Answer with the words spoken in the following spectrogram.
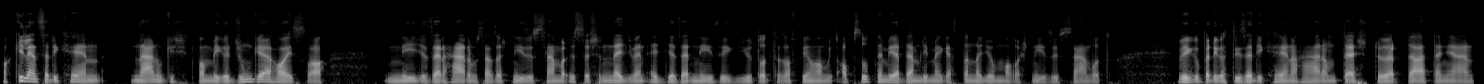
A kilencedik helyen nálunk is itt van még a dzsungelhajsza, 4300-as nézőszámmal összesen 41 ezer nézőig jutott ez a film, ami abszolút nem érdemli meg ezt a nagyon magas nézőszámot. Végül pedig a tizedik helyen a három testőr, D'Artagnan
